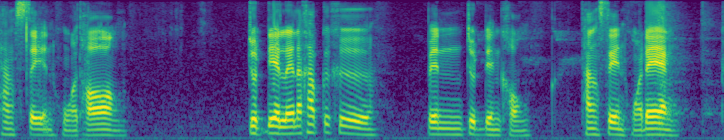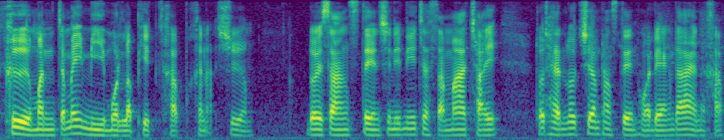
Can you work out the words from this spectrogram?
ทางสเตนหัวทอง จุดเด่นเลยนะครับก็คือเป็นจุดเด่นของทางสเตนหัวแดง คือมันจะไม่มีมลพิษครับขณะเชื่อม โดยทางสเตนชนิดนี้จะสามารถใช้ทดแทนลวดเชื่อมทางสเตนหัวแดงได้นะครับ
